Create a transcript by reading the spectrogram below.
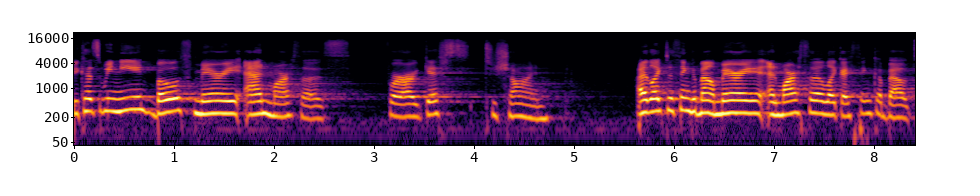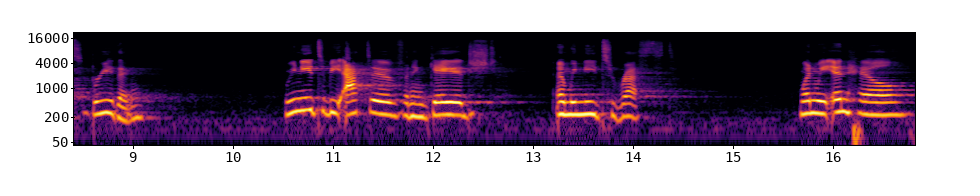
Because we need both Mary and Martha's for our gifts to shine. I like to think about Mary and Martha like I think about breathing. We need to be active and engaged, and we need to rest. When we inhale,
